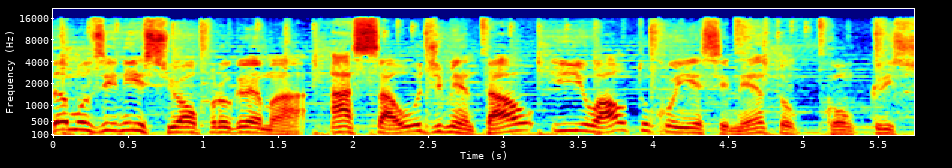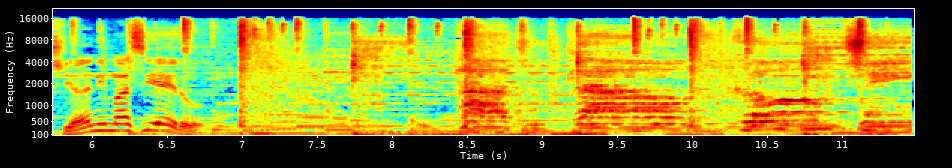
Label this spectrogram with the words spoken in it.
Damos início ao programa A Saúde Mental e o Autoconhecimento com Cristiane Maziero. Rádio Cloud Coaching.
